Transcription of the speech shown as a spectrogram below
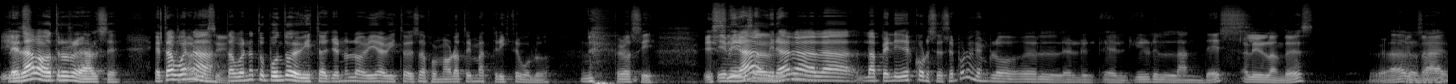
Y Le eso- daba otro realce. Está Claro buena, sí. está buena tu punto de vista. Yo no lo había visto de esa forma. Ahora estoy más triste, boludo. Pero sí. Y sí, mira, o sea, mira la, la, la peli de Scorsese, por ejemplo, el, el, el irlandés. El irlandés. ¿verdad? O sea,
